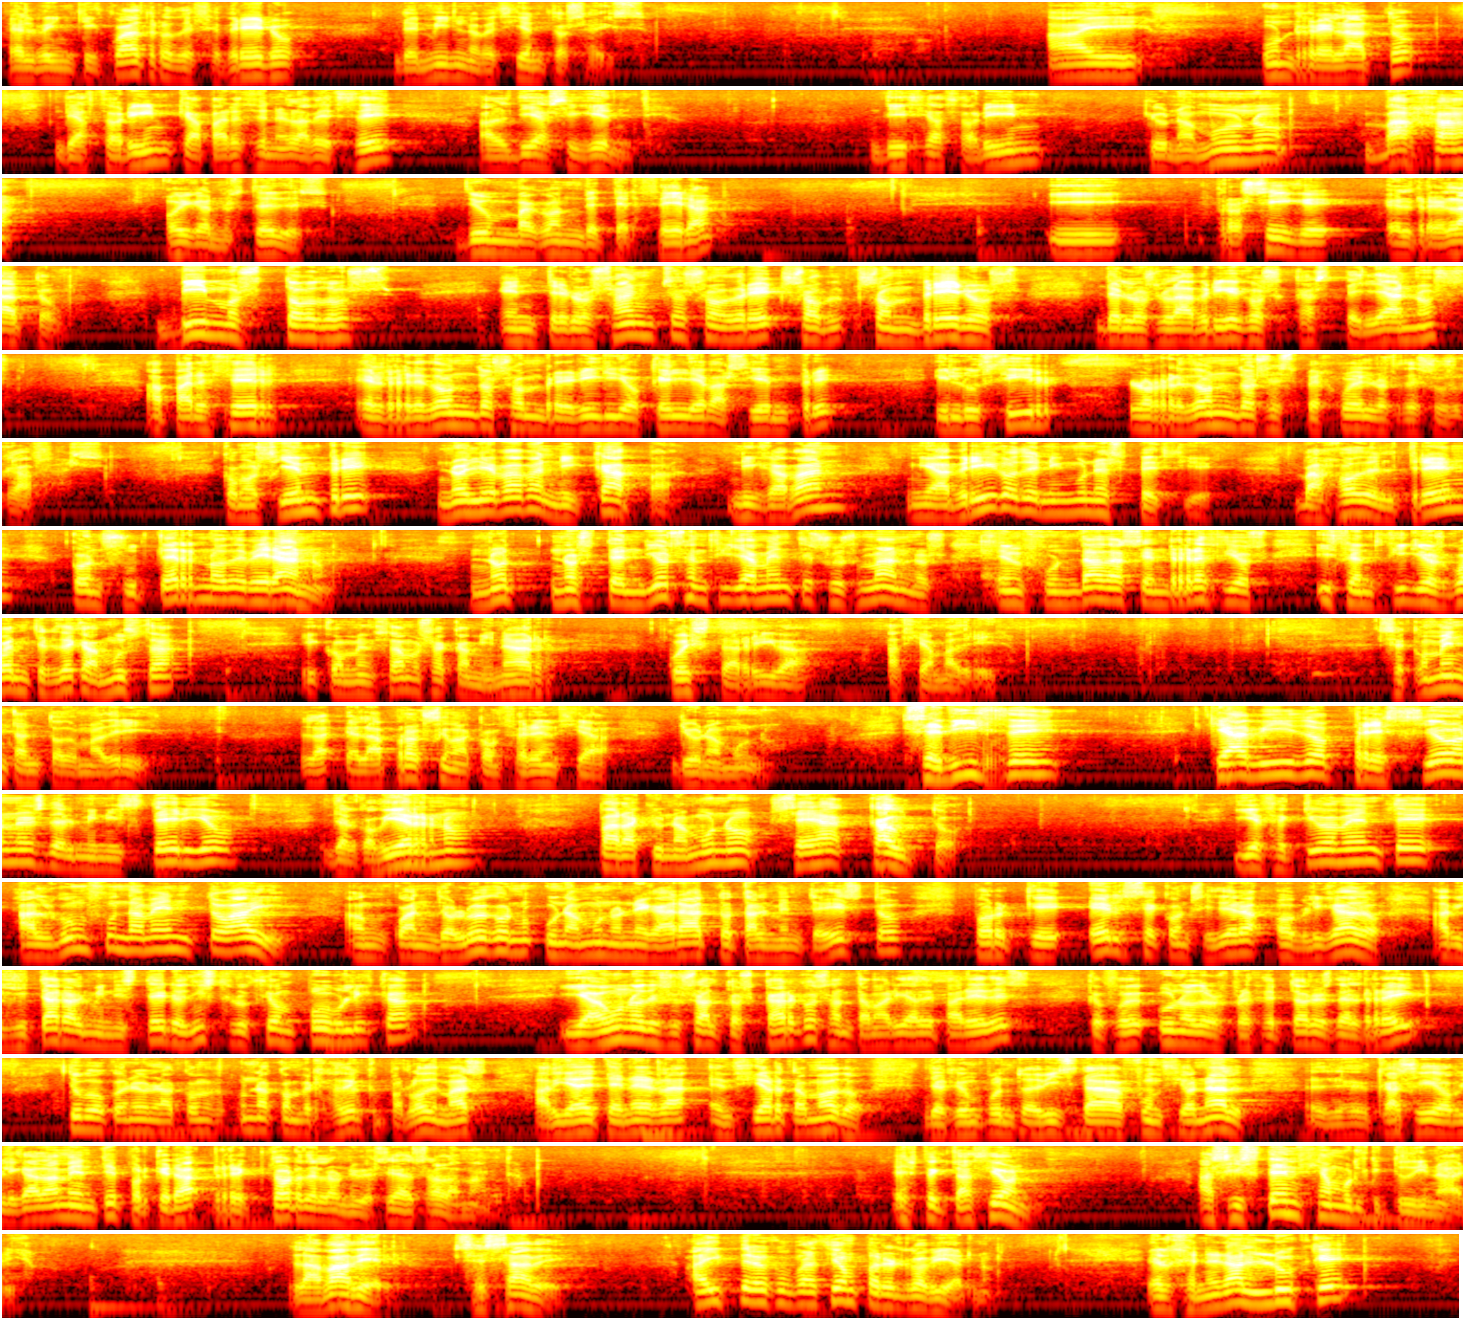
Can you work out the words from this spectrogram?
el 24 de febrero de 1906. Hay un relato de Azorín que aparece en el ABC al día siguiente. Dice Azorín que Unamuno baja, oigan ustedes, de un vagón de tercera y prosigue el relato. Vimos todos entre los anchos sombreros de los labriegos castellanos aparecer el redondo sombrerillo que él lleva siempre y lucir los redondos espejuelos de sus gafas. Como siempre, no llevaba ni capa, ni gabán, ni abrigo de ninguna especie. Bajó del tren con su terno de verano. nos tendió sencillamente sus manos enfundadas en recios y sencillos guantes de camuza y comenzamos a caminar cuesta arriba hacia Madrid. Se comenta en todo Madrid la, próxima conferencia de Unamuno. Se dice que ha habido presiones del Ministerio, del Gobierno, para que Unamuno sea cauto. Y efectivamente algún fundamento hay, aun cuando luego Unamuno negará totalmente esto, porque él se considera obligado a visitar al Ministerio de Instrucción Pública y a uno de sus altos cargos, Santa María de Paredes, que fue uno de los preceptores del rey, tuvo con él una, conversación que por lo demás había de tenerla en cierto modo desde un punto de vista funcional, eh, casi obligadamente, porque era rector de la Universidad de Salamanca. Expectación, asistencia multitudinaria. La va a haber, se sabe. Hay preocupación por el gobierno. El general Luque,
